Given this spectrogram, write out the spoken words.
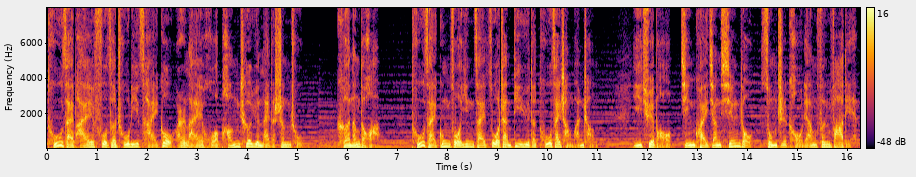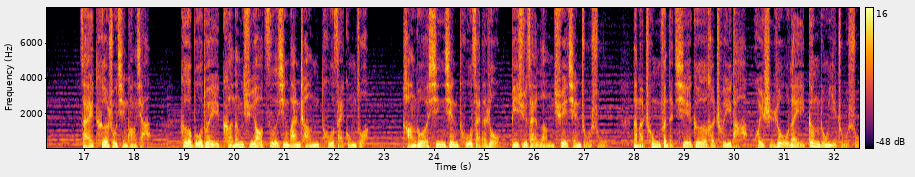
屠宰排负责处理采购而来或篷车运来的牲畜。可能的话。屠宰工作应在作战地域的屠宰场完成，以确保尽快将鲜肉送至口粮分发点。在特殊情况下，各部队可能需要自行完成屠宰工作。倘若新鲜屠宰的肉必须在冷却前煮熟，那么充分的切割和捶打会使肉类更容易煮熟。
